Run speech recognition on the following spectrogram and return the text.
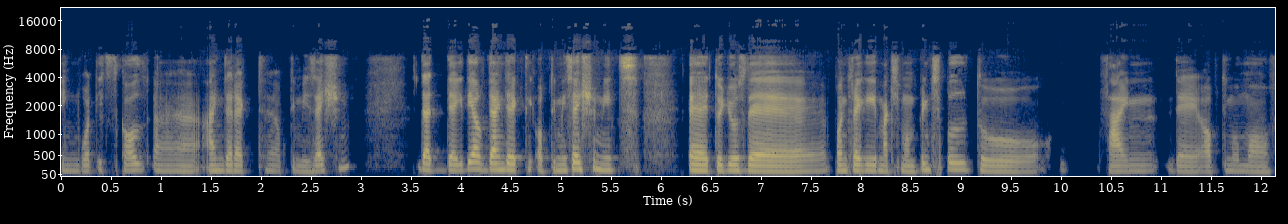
in what is called uh, indirect optimization. That the idea of the indirect optimization is uh, to use the Pontryagin maximum principle to find the optimum of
